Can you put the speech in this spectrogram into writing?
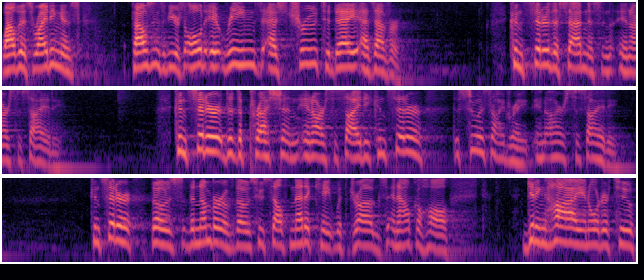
While this writing is thousands of years old, it rings as true today as ever. Consider the sadness in, in our society. Consider the depression in our society. Consider the suicide rate in our society. Consider those, the number of those who self medicate with drugs and alcohol, getting high in order to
